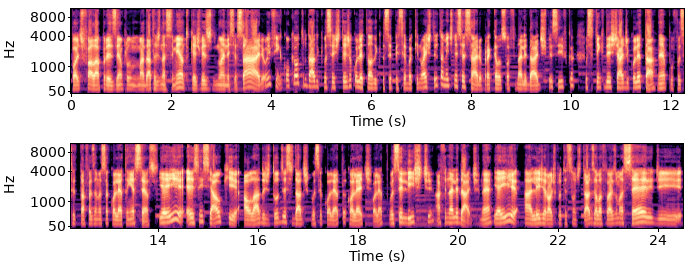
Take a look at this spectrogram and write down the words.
pode falar, por exemplo, uma data de nascimento que às vezes não é necessária, ou enfim, qualquer outro dado que você esteja coletando e que você perceba que não é estritamente necessário para aquela sua finalidade específica, você tem que deixar de coletar, né? Por você estar tá fazendo essa coleta em excesso. E aí é essencial que, ao lado de todos esses dados que você coleta, colete, coleta, você liste a finalidade, né? E aí a Lei Geral de Proteção de Dados ela traz uma série de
